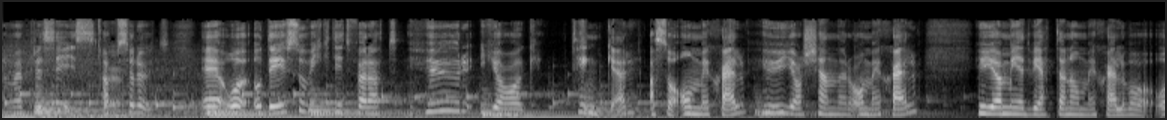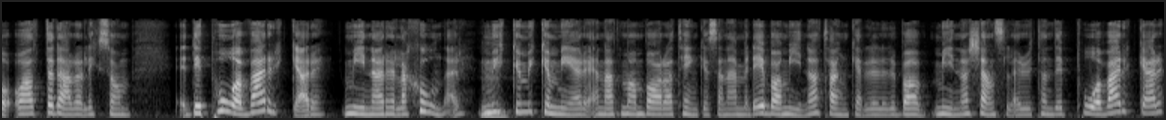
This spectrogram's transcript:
Ja, men precis, absolut. Eh, och, och det är så viktigt för att hur jag tänker, alltså om mig själv, hur jag känner om mig själv, hur jag är medveten om mig själv och, och, och allt det där liksom, det påverkar mina relationer mycket, mycket mer än att man bara tänker så här, nej men det är bara mina tankar eller det är bara mina känslor, utan det påverkar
